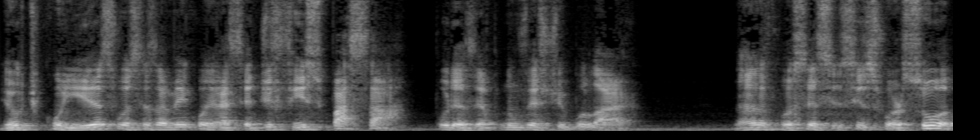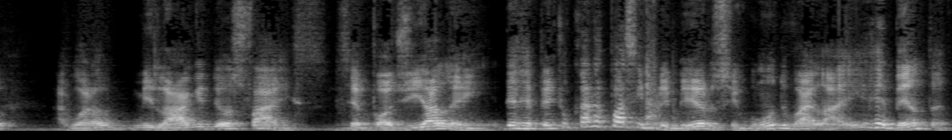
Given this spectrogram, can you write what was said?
eu te conheço, você também conhece. É difícil passar, por exemplo, num vestibular. né? Você se, se esforçou, agora o milagre Deus faz. Você pode ir além. De repente, o cara passa em primeiro, segundo, vai lá e arrebenta.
